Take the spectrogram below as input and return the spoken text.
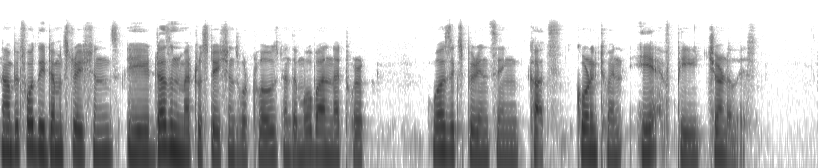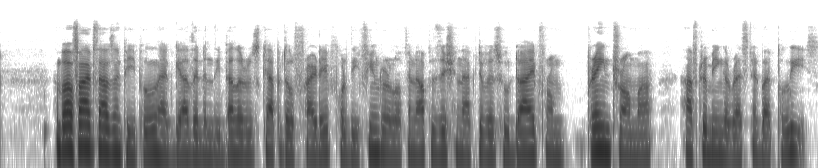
Now, before the demonstrations, a dozen metro stations were closed and the mobile network was experiencing cuts, according to an AFP journalist. About 5,000 people had gathered in the Belarus capital Friday for the funeral of an opposition activist who died from brain trauma after being arrested by police.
